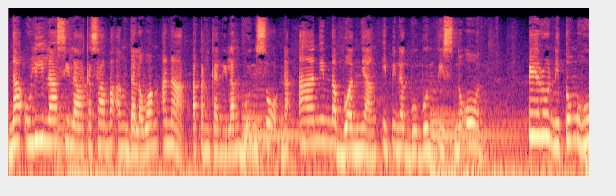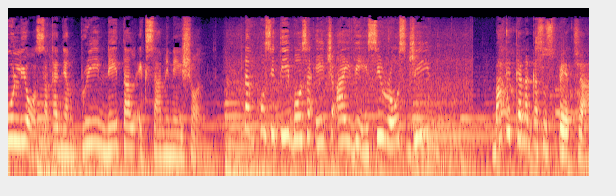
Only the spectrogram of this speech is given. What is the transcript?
Naulila sila kasama ang dalawang anak at ang kanilang bunso na anim na buwan niyang ipinagbubuntis noon. Pero nitong Hulyo sa kanyang prenatal examination, nagpositibo sa HIV si Rose Jean. Bakit ka nagkasuspecha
